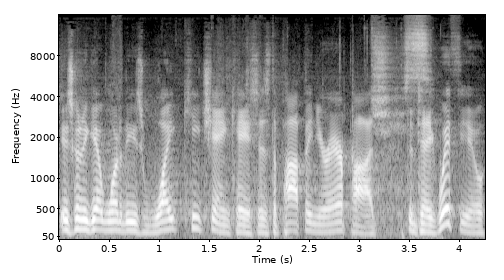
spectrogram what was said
is going to get one of these white keychain cases to pop in your AirPods to take with you.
